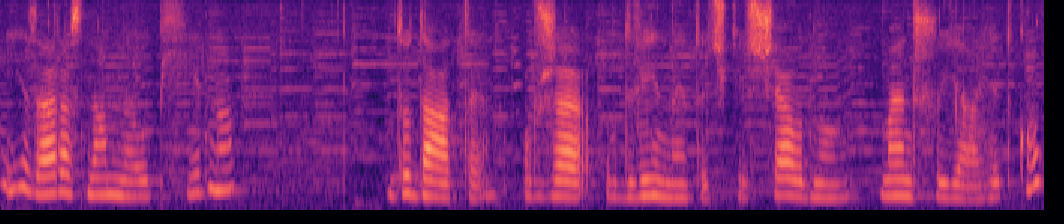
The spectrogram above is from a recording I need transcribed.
І зараз нам необхідно додати вже у дві ниточки ще одну меншу ягідку.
